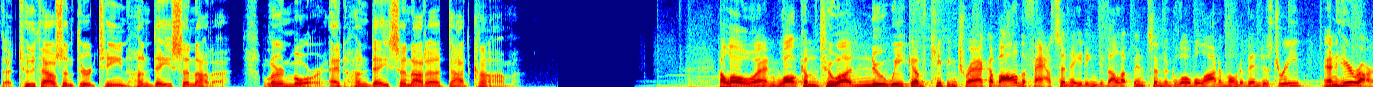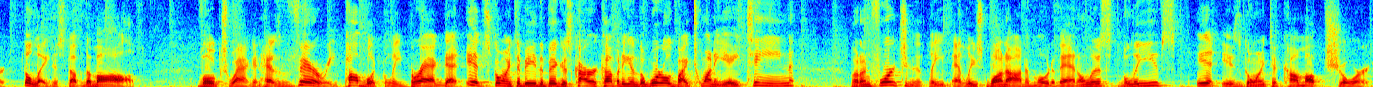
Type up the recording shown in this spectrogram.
the 2013 Hyundai Sonata. Learn more at HyundaiSonata.com. Hello and welcome to a new week of keeping track of all the fascinating developments in the global automotive industry. And here are the latest of them all. Volkswagen has very publicly bragged that it's going to be the biggest car company in the world by 2018. But unfortunately, at least one automotive analyst believes it is going to come up short.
